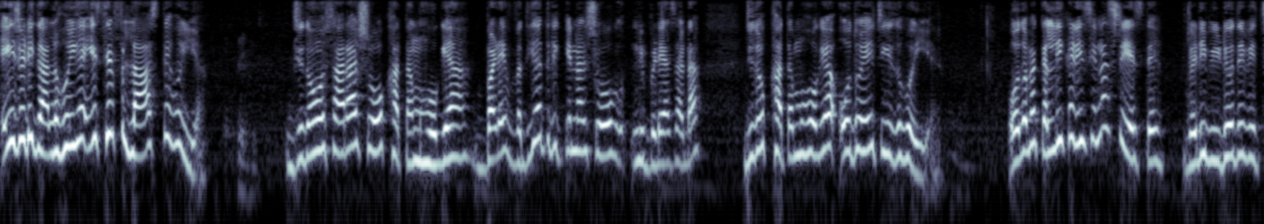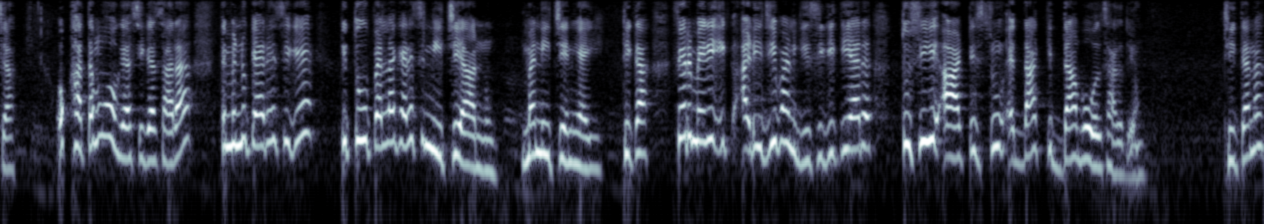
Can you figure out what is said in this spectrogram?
ਇਹ ਜਿਹੜੀ ਗੱਲ ਹੋਈ ਹੈ ਇਹ ਸਿਰਫ ਲਾਸਟ ਤੇ ਹੋਈ ਆ। ਜਦੋਂ ਸਾਰਾ ਸ਼ੋਅ ਖਤਮ ਹੋ ਗਿਆ, ਬੜੇ ਵਧੀਆ ਤਰੀਕੇ ਨਾਲ ਸ਼ੋਅ ਨਿਬੜਿਆ ਸਾਡਾ, ਜਦੋਂ ਖਤਮ ਹੋ ਗਿਆ, ਉਦੋਂ ਇਹ ਚੀਜ਼ ਹੋਈ ਹੈ। ਉਦੋਂ ਮੈਂ ਕੱਲੀ ਖੜੀ ਸੀ ਨਾ ਸਟੇਜ ਤੇ, ਜਿਹੜੀ ਵੀਡੀਓ ਦੇ ਵਿੱਚ ਆ, ਉਹ ਖਤਮ ਹੋ ਗਿਆ ਸੀਗਾ ਸਾਰਾ, ਤੇ ਮੈਨੂੰ ਕਹਿ ਰਹੇ ਸੀਗੇ ਕਿ ਤੂੰ ਪਹਿਲਾਂ ਕਹਿ ਰਹੇ ਸੀ ਨੀਚੇ ਆਣ ਨੂੰ, ਮੈਂ ਨੀਚੇ ਨਹੀਂ ਆਈ, ਠੀਕ ਆ? ਫਿਰ ਮੇਰੀ ਇੱਕ ਅੜੀ ਜੀ ਬਣ ਗਈ ਸੀਗੀ ਕਿ ਯਾਰ ਤੁਸੀਂ ਆਰਟਿਸਟ ਨੂੰ ਇਦਾਂ ਕਿੱਦਾਂ ਬੋਲ ਸਕਦੇ ਹੋ? ਠੀਕ ਹੈ ਨਾ?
